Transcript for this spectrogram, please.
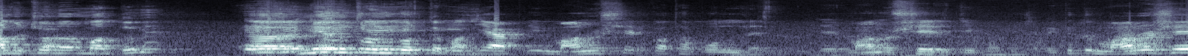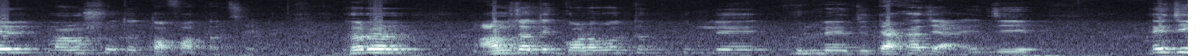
আলোচনার মাধ্যমে নিয়ন্ত্রণ করতে পারে। যে আপনি মানুষের কথা বললেন যে মানুষের জীবন হিসেবে কিন্তু মানুষের মানুষও তো তফাৎ আছে। ধরুন আন্তর্জাতিক গণমাধ্যম খুললে খুললে যে দেখা যায় যে এই যে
